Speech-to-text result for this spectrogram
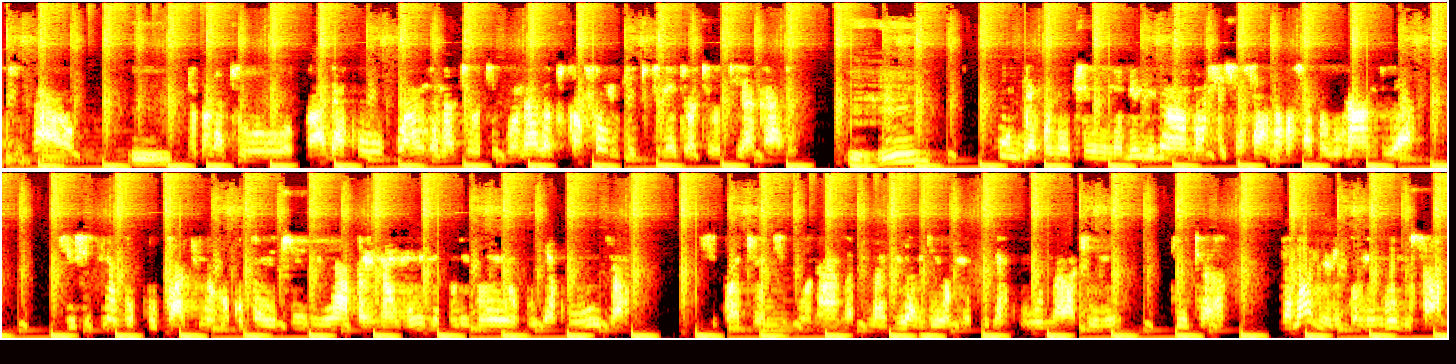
changamoto zao mm. Ndio maana tu baada ya kuanza na TOT Bonanza tukaform kitu kinaitwa TOT Academy kuja kwenye training, na mimi nawahamasisha sana, kwa sababu naambia sisi tunavyokupa tunavyokupa hii training hapa ina umuhimu kuliko wewe kuja kuuza siku ya TOT Bonanza. Tunajua ndio umekuja kuuza, lakini kita zamani ilikuwa ni ngumu sana.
